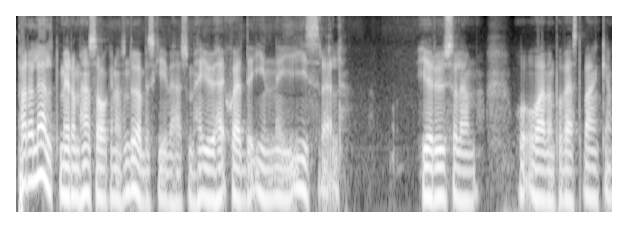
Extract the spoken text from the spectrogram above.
parallellt med de här sakerna som du har beskrivit här, som ju skedde inne i Israel, Jerusalem och, och även på Västbanken,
